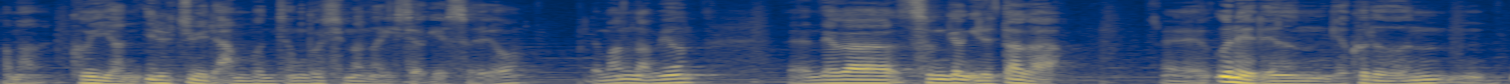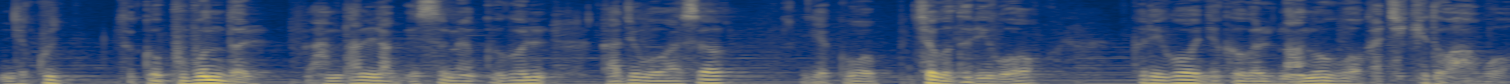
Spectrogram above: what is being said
아마 거의 한 일주일에 한 번 정도씩 만나기 시작했어요. 만나면 에, 내가 성경 읽다가 에, 은혜되는 그런 이제 구, 그 부분들 한 단락 있으면 그걸 가지고 와서 이제 그 적어드리고 그리고 이제 그걸 나누고 같이 기도하고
